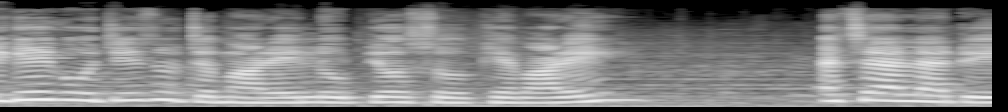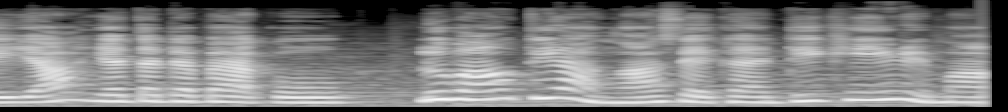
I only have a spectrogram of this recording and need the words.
တကယ်ကိုကျေးဇူးတင်ပါတယ်လို့ပြောဆိုခဲ့ပါတယ်။အချက်အလက်တွေအရရက်သက်တစ်ပတ်ကိုလူပေါင်း150ခန့်ဒီခီးတွေမှာ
